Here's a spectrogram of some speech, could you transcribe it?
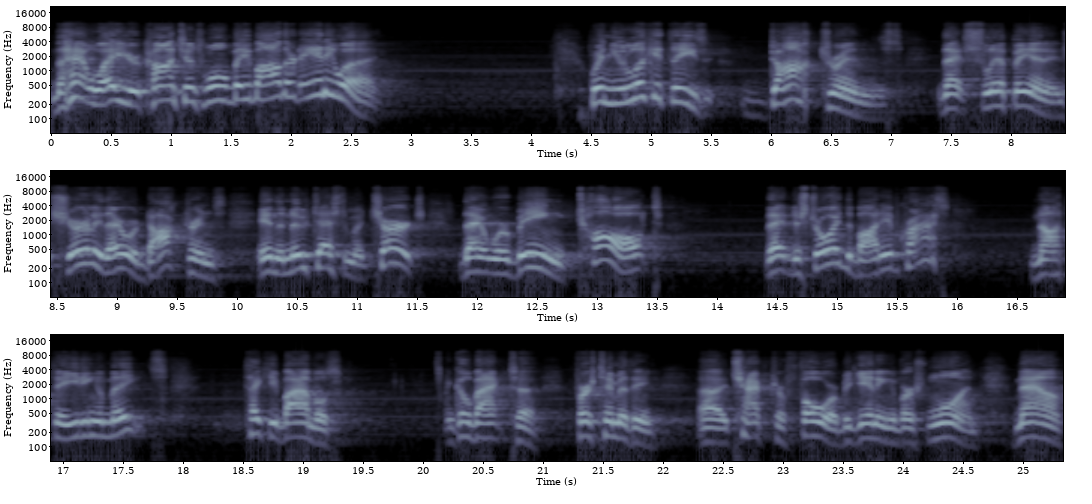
That way your conscience won't be bothered anyway. When you look at these doctrines that slip in, and surely there were doctrines in the New Testament church that were being taught that destroyed the body of Christ, not the eating of meats. Take your Bibles and go back to 1 Timothy uh, chapter 4, beginning in verse 1. Now,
